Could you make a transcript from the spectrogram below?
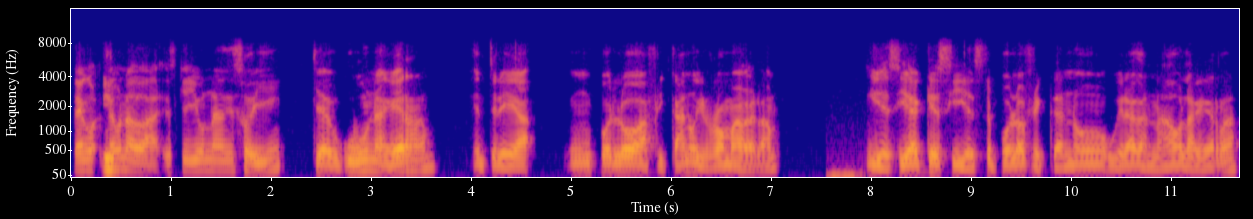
tengo, una duda, es que yo una vez oí que hubo una guerra entre un pueblo africano y Roma, ¿verdad? Y decía que si este pueblo africano hubiera ganado la guerra,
